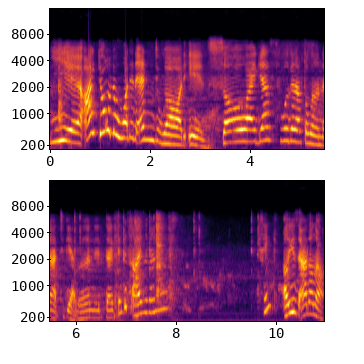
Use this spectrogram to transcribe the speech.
yeah, I don't know what an end rod is, so I guess we're gonna have to learn that together. And it, I think it's Eyes of Enders. I think I'll use. I don't know.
